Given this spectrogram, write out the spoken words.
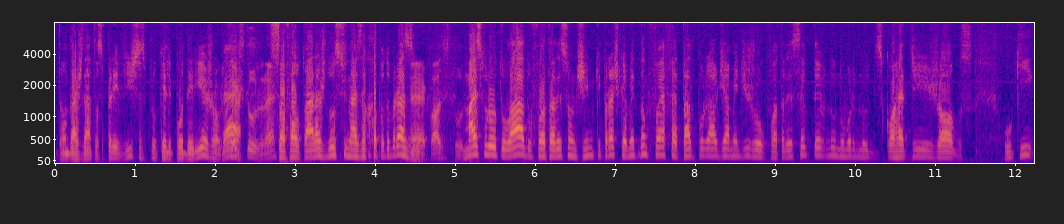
Então, das datas previstas para o que ele poderia jogar, Fez tudo, né? só faltaram as duas finais da Copa do Brasil. É, quase tudo. Mas, por outro lado, o Fortaleza é um time que praticamente não foi afetado por adiamento de jogo. O Fortaleza sempre teve no número no descorreto de jogos. O que,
